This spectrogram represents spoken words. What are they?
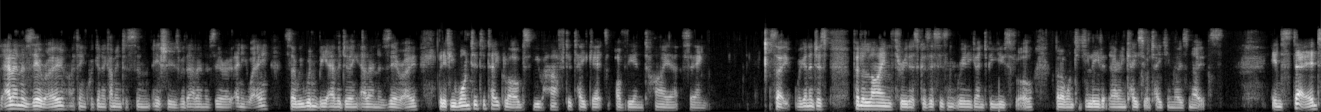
ln of 0, I think we're going to come into some issues with ln of 0 anyway, so we wouldn't be ever doing ln of 0. But if you wanted to take logs, you have to take it of the entire thing. So we're going to just put a line through this because this isn't really going to be useful, but I wanted to leave it there in case you're taking those notes. Instead,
